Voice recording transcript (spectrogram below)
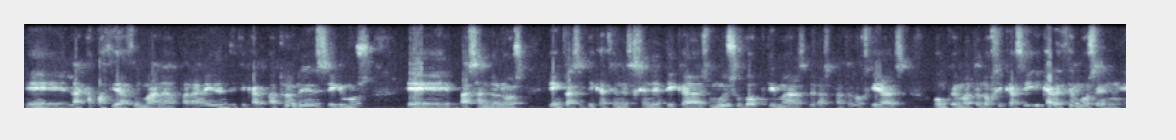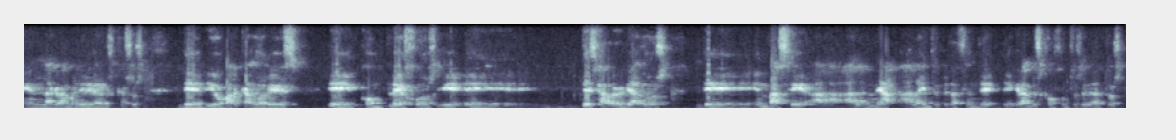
eh, la capacidad humana para identificar patrones, seguimos eh, basándonos en clasificaciones genéticas muy subóptimas de las patologías oncohematológicas y, carecemos en, en, la gran mayoría de los casos de biomarcadores complejos y desarrollados en base a, la, interpretación de, grandes conjuntos de datos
